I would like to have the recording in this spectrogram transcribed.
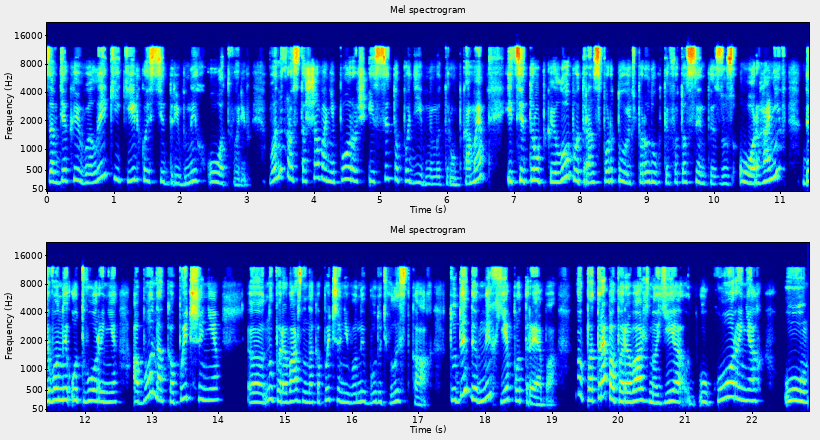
завдяки великій кількості дрібних отворів. Вони розташовані поруч із ситоподібними трубками, і ці трубки лобу транспортують продукти фотосинтезу з органів, де вони утворені, або накопичені, е, ну, переважно накопичені вони будуть в листках, туди, де в них є потреба. Ну, потреба переважно є у коренях, у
